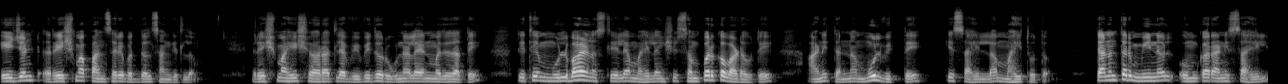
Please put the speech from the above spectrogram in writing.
एजंट रेश्मा पानसरेबद्दल सांगितलं. रेश्मा ही शहरातल्या विविध रुग्णालयांमध्ये जाते. तिथे मूलबाळ नसलेल्या महिलांशी संपर्क वाढवते आणि त्यांना मूल विकते हे साहिलला माहीत होतं. त्यानंतर मिनल ओमकार आणि साहिल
